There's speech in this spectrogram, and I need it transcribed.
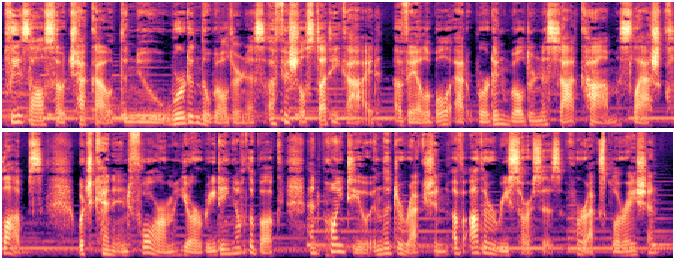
Please also check out the new Word in the Wilderness official study guide available at wordinwilderness.com slash clubs, which can inform your reading of the book and point you in the direction of other resources for exploration.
